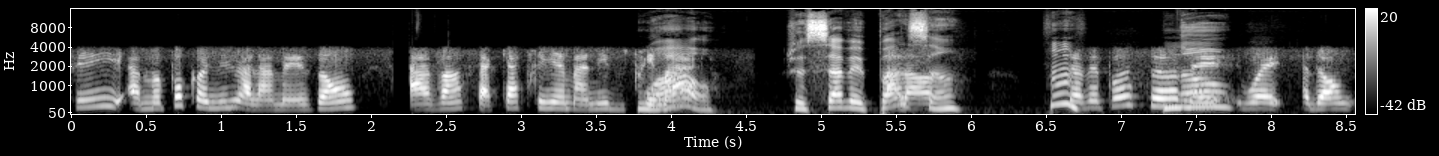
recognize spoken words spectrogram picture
fille, elle m'a pas connue à la maison avant sa quatrième année du primaire. Wow! Je savais pas ça. Je savais pas ça, mais ouais. Donc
